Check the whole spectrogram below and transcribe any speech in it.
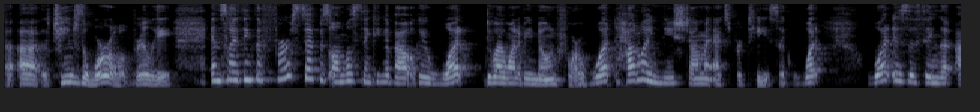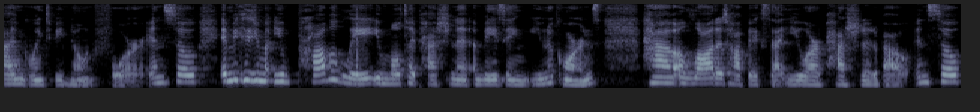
uh, change the world really. And so i think the first step is almost thinking about okay what do i want to be known for? What how do i niche down my expertise? Like what what is the thing that i'm going to be known for? And so and because you you probably you multi-passionate amazing unicorns have a lot of topics that you are passionate about. And so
